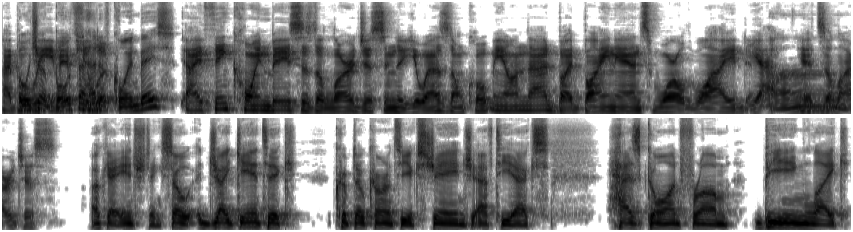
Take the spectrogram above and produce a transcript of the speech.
I believe. Which are both ahead look, of Coinbase? I think Coinbase is the largest in the US. Don't quote me on that. But Binance worldwide, yeah, ah. it's the largest. Okay, interesting. So, gigantic cryptocurrency exchange, FTX, has gone from being like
